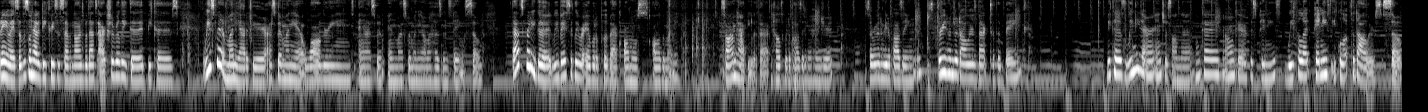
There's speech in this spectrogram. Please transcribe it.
anyway, so this one had a decrease of $7, but that's actually really good because we spent money out of here. I spent money at Walgreens and I spent and I spent money on my husband's things. So that's pretty good. We basically were able to put back almost all the money. So I'm happy with that. Health, we're depositing 100 so we're to be depositing oops, $300 back to the bank because we need to earn interest on that, okay? I don't care if it's pennies. We collect pennies equal up to dollars, so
